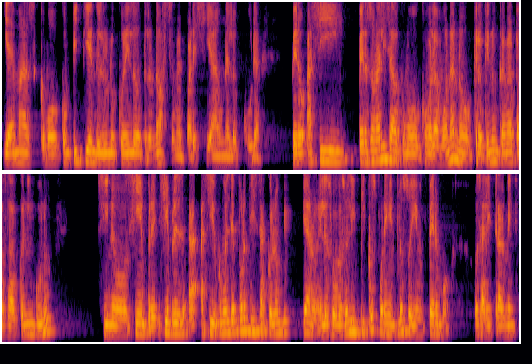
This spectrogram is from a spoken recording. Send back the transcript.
y además como compitiendo el uno con el otro, no, eso me parecía una locura. pero así personalizado como, como la mona, no, creo que nunca me ha pasado con ninguno, sino siempre, siempre ha sido como el deportista colombiano. En los Juegos Olímpicos, por ejemplo, soy enfermo, o sea, literalmente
